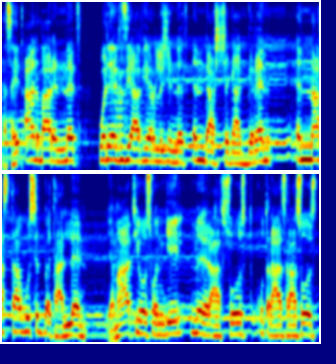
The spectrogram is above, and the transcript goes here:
ከሰይጣን ባርነት ወደ እግዚአብሔር ልጅነት እንዳሸጋገረን እናስታውስበታለን። የማቴዎስ ወንጌል ምዕራፍ 3 ቁጥር 13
